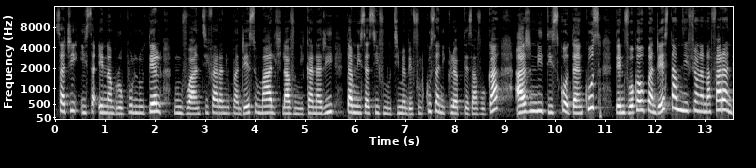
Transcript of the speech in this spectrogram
satria isa enina amby roapolo no telo no nivoahan'ny tsy faran'io mpandresy omaly lavon'ny Canaries, tamin'ny isa sivy no dimy ambin'ny folo kosa ny Club des Avocats ary ny Disco Daim kosa dia nivoaka ho mpandresy tamin'ny fihaonana farany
